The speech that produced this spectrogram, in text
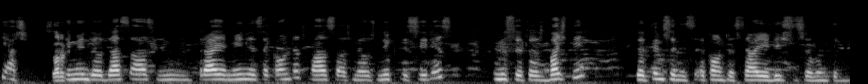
क्या तमें दो दस सास त्राय मेस अकाउंटस पाँच सास मे नियुक्त सीरियस अमिस सत बच तह तो तम सस अकाउंटस आए डी सी सोबन तम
